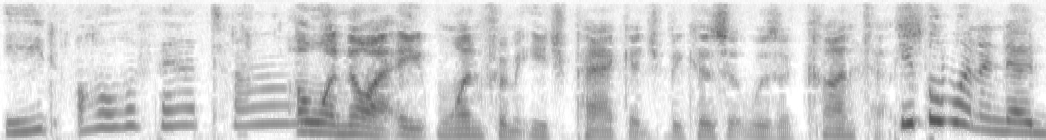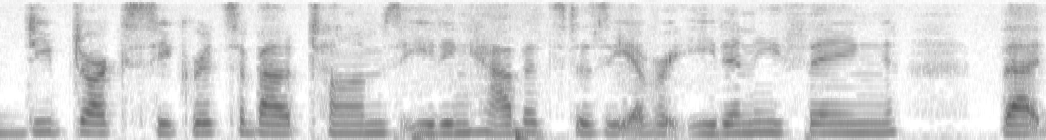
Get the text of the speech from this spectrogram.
eat all of that, Tom? Oh well, no, I ate one from each package because it was a contest. People want to know deep, dark secrets about Tom's eating habits. Does he ever eat anything that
